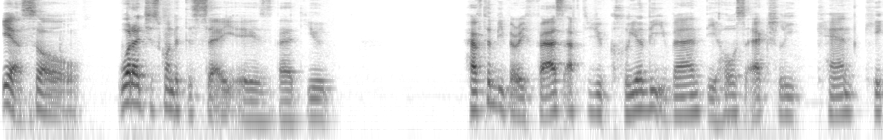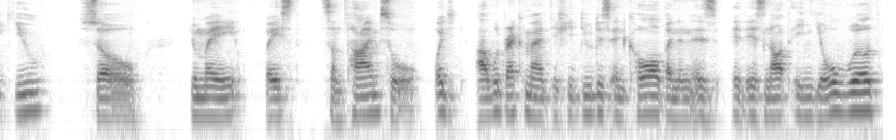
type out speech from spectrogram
Yeah, so what I just wanted to say is that you have to be very fast after you clear the event. The host actually can't kick you so you may waste some time. So what I would recommend if you do this in co-op and it is it is not in your world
